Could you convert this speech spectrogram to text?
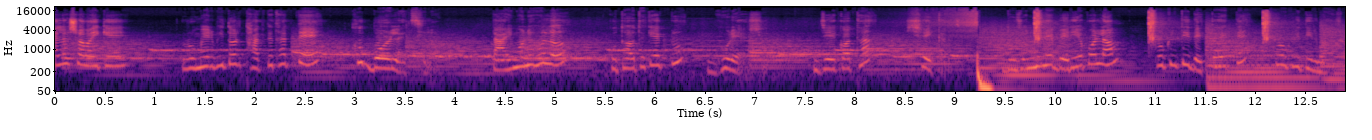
হ্যালো সবাইকে। রুমের ভিতর থাকতে থাকতে খুব বোর লাগছিল। তাই মনে হলো কোথাও থেকে একটু ঘুরে আসি। যে কথা সেই কাজ। দুজন মিলে বেরিয়ে পড়লাম প্রকৃতি দেখতে দেখতে প্রকৃতির মাঝে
